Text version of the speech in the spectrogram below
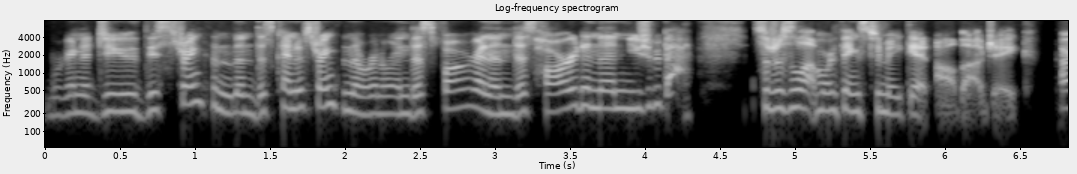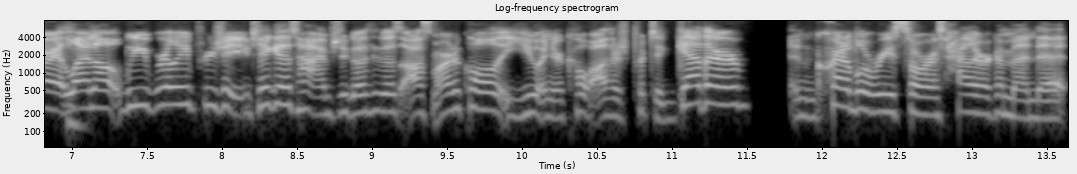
we're going to do this strength and then this kind of strength, and then we're going to run this far and then this hard, and then you should be back. So just a lot more things to make it all about Jake. All right, mm. Lionel, we really appreciate you taking the time to go through this awesome article that you and your co-authors put together. An incredible resource. Highly recommend it,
